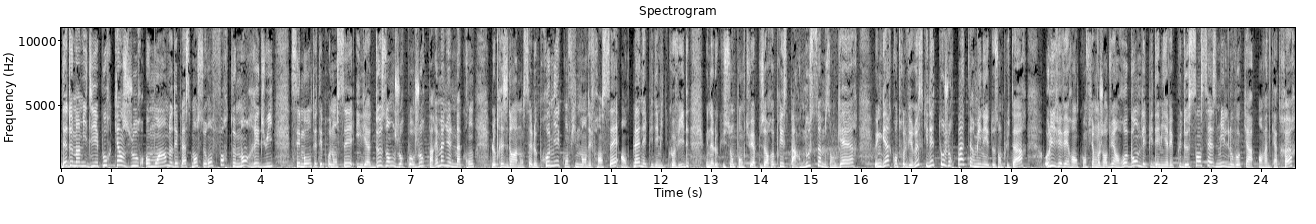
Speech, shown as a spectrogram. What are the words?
Dès demain midi et pour 15 jours au moins, nos déplacements seront fortement réduits. Ces mots ont été prononcés il y a deux ans, jour pour jour, par Emmanuel Macron. Le président annonçait le premier confinement des Français en pleine épidémie de Covid. Une allocution ponctuée à plusieurs reprises par Nous sommes en guerre. Une guerre contre le virus qui n'est toujours pas terminée deux ans plus tard. Olivier Véran confirme aujourd'hui un rebond de l'épidémie avec plus de 116 000 nouveaux cas en 24 heures.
